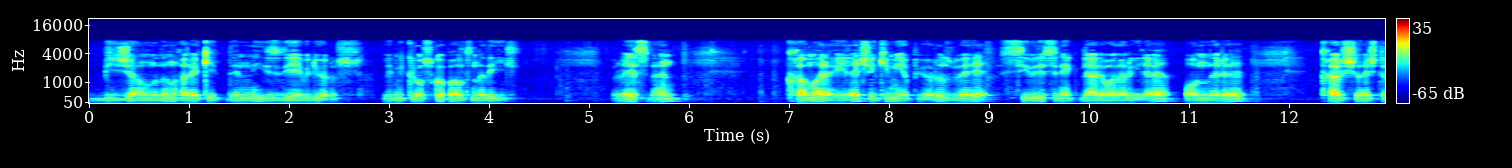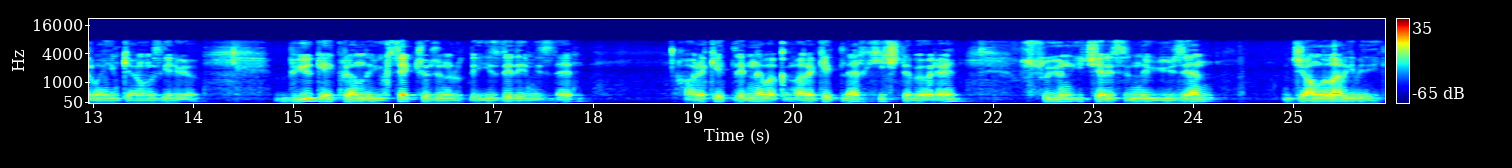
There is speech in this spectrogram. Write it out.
bir canlının hareketlerini izleyebiliyoruz. Ve mikroskop altında değil. Resmen kamera ile çekim yapıyoruz ve sivrisinek larvalarıyla onları karşılaştırma imkanımız geliyor. Büyük ekranda yüksek çözünürlükle izlediğimizde hareketlerine bakın. Hareketler hiç de böyle suyun içerisinde yüzen canlılar gibi değil.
